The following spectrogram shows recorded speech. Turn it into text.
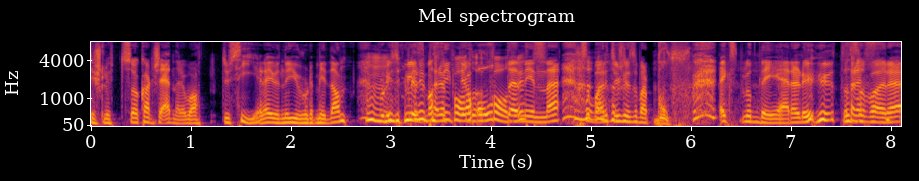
til slutt så kanskje ender det med at du sier det under julemiddagen. Fordi du liksom har sittet og holdt den ut. inne, så bare til slutt så bare poff, eksploderer det ut, og så bare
